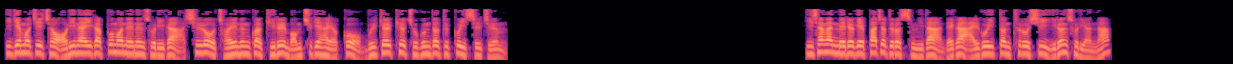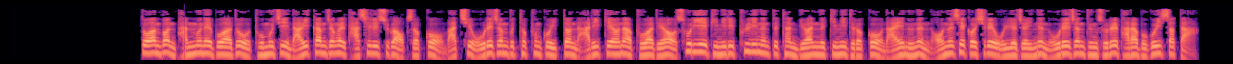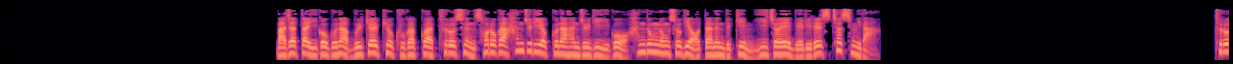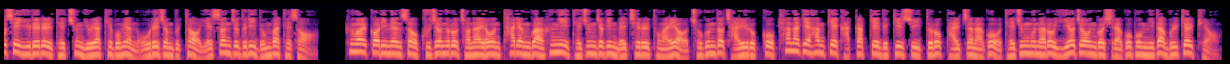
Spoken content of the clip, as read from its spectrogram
이게 뭐지 저 어린아이가 뿜어내는 소리가 실로 저의 눈과 귀를 멈추게 하였고 물결표 조금 더 듣고 있을 즈음 이상한 매력에 빠져들었습니다. 내가 알고 있던 트롯이 이런 소리였나? 또 한 번 반문해 보아도 도무지 나의 감정을 다스릴 수가 없었고 마치 오래전부터 품고 있던 알이 깨어나 부화되어 소리의 비밀이 풀리는 듯한 묘한 느낌이 들었고 나의 눈은 어느새 거실에 올려져 있는 오래전 등소를 바라보고 있었다. 맞았다 이거구나 물결표 국악과 트롯은 서로가 한 줄이었구나 한 줄기이고 한동농속이 었다는 느낌 이 저의 뇌리를 스쳤습니다. 트롯의 유래를 대충 요약해보면 오래전부터 옛선조들이 논밭에서 흥얼거리면서 구전으로 전하여온 타령과 흥이 대중적인 매체를 통하여 조금 더 자유롭고 편하게 함께 가깝게 느낄 수 있도록 발전하고 대중문화로 이어져 온 것이라고 봅니다. 물결표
